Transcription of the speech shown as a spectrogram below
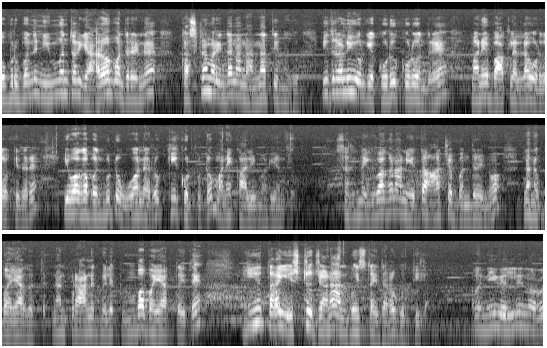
ಒಬ್ಬರು ಬಂದು ನಿಮ್ಮಂಥವ್ರು ಯಾರೋ ಬಂದ್ರೇ ಕಸ್ಟಮರಿಂದ ನಾನು ಅನ್ನ ತಿನ್ನೋದು. ಇದರಲ್ಲಿ ಇವ್ರಿಗೆ ಕೊಡು ಕೊಡು ಅಂದರೆ ಮನೆ ಬಾಕ್ಲೆಲ್ಲ ಹೊಡೆದೋಗ್ತಿದ್ದಾರೆ ಇವಾಗ ಬಂದ್ಬಿಟ್ಟು ಓನರು ಕೀ ಕೊಟ್ಬಿಟ್ಟು ಮನೆ ಖಾಲಿ ಮಾಡಿ ಅಂದರು. ಸರಿನಾ? ಇವಾಗ ನಾನು ಎದ್ದ ಆಚೆ ಬಂದ್ರೇನು ನನಗೆ ಭಯ ಆಗುತ್ತೆ. ನನ್ನ ಪ್ರಾಣದ ಮೇಲೆ ತುಂಬ ಭಯ ಆಗ್ತೈತೆ. ಈ ಥರ ಎಷ್ಟು ಜನ ಅನುಭವಿಸ್ತಾ ಇದ್ದಾರೋ ಗೊತ್ತಿಲ್ಲ. ಅಲ್ಲ ನೀವು ಎಲ್ಲಿನವರು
